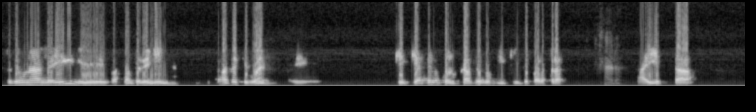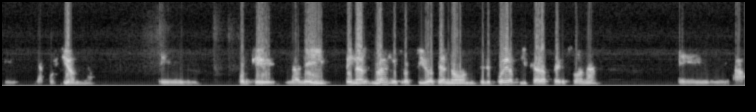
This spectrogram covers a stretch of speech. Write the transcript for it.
Entonces es una ley eh, bastante benigna. Hace que, bueno, eh, ¿qué, hacemos con los casos de 2015 para atrás? Claro. ahí está eh, la cuestión, ¿no? Eh, porque la ley penal no es retroactiva, o sea, no, se le puede aplicar a personas, eh, a,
